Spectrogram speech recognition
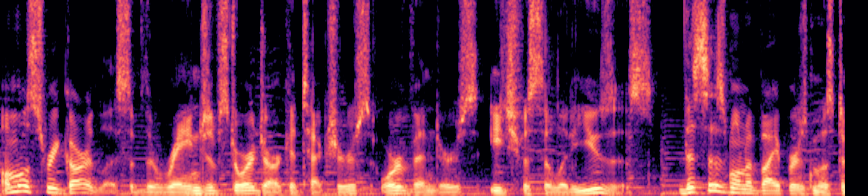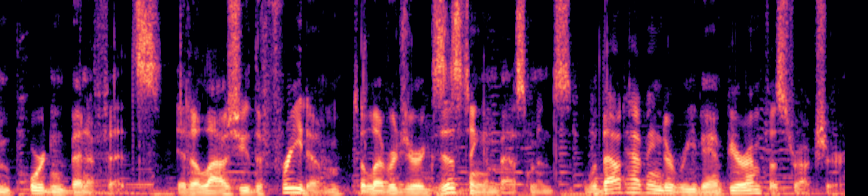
almost regardless of the range of storage architectures or vendors each facility uses. This is one of ViPR's most important benefits. It allows you the freedom to leverage your existing investments without having to revamp your infrastructure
